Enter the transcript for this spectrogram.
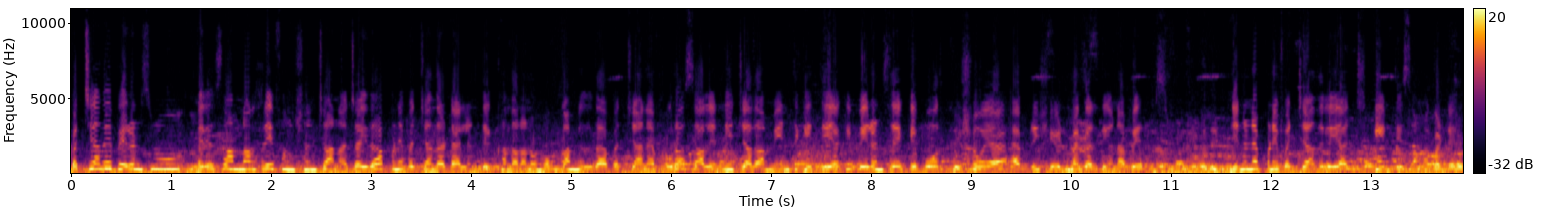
ਬੱਚਿਆਂ ਦੇ ਪੇਰੈਂਟਸ ਨੂੰ ਮੇਰੇ ਹਿਸਾਬ ਨਾਲ ਹਰੇ ਫੰਕਸ਼ਨ 'ਚ ਚਾਹੀਦਾ ਆਪਣੇ ਬੱਚਿਆਂ ਦਾ ਟੈਲੈਂਟ ਦੇਖਣ ਦਾ ਉਹਨਾਂ ਨੂੰ ਮੌਕਾ ਮਿਲਦਾ ਬੱਚਿਆਂ ਨੇ ਪੂਰਾ ਸਾਲ ਇੰਨੀ ਜ਼ਿਆਦਾ ਮਿਹਨਤ ਕੀਤੀ ਹੈ ਕਿ ਪੇਰੈਂਟਸ ਦੇਖ ਕੇ ਬਹੁਤ ਖੁਸ਼ ਹੋਇਆ ਐਪਰੀਸ਼ੀਏਟ ਮੈਂ ਕਰਦੀ ਉਹਨਾਂ ਪੇਰੈਂਟਸ ਨੂੰ ਜਿਨ੍ਹਾਂ ਨੇ ਆਪਣੇ ਬੱਚਿਆਂ ਦੇ ਲਈ ਅੱਜ ਕੀਮਤੀ ਸਮਾਂ ਕੱਢਿਆ।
